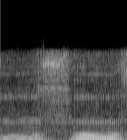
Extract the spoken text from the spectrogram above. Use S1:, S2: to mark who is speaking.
S1: Mm-hmm.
